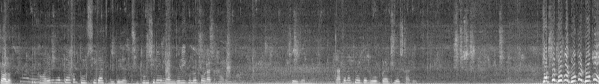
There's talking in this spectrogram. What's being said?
চলো। ঘরের মধ্যে এখন তুলসী গাছ দিতে যাচ্ছি। তুলসীর ওই মঞ্জরিগুলোকে ওরা খায়। সেই জন্য। তাতে নাকি ওদের রোগ ব্যাধিও সারে চটপট ঢোকো ঢোকো ঢোকো!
